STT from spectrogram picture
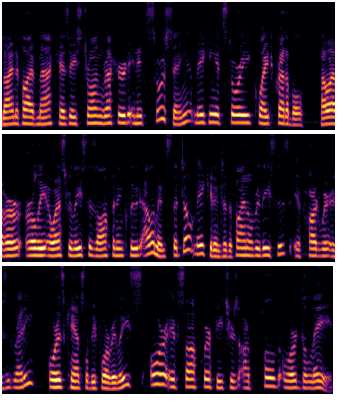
9to5Mac has a strong record in its sourcing, making its story quite credible. However, early OS releases often include elements that don't make it into the final releases if hardware isn't ready, or is canceled before release, or if software features are pulled or delayed.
